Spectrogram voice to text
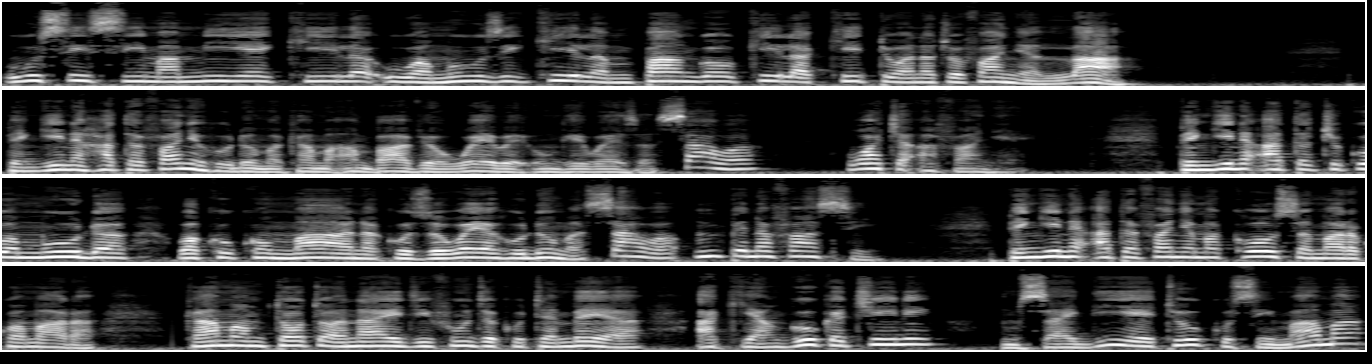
usisimamie kila uamuzi, kila mpango, kila kitu anachofanya. La, pengine hatafanya huduma kama ambavyo wewe ungeweza. Sawa, wacha afanye. Pengine atachukua muda wa kukomaa na kuzoea huduma. Sawa, mpe nafasi. Pengine atafanya makosa mara kwa mara, kama mtoto anayejifunza kutembea. Akianguka chini, msaidie tu kusimama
